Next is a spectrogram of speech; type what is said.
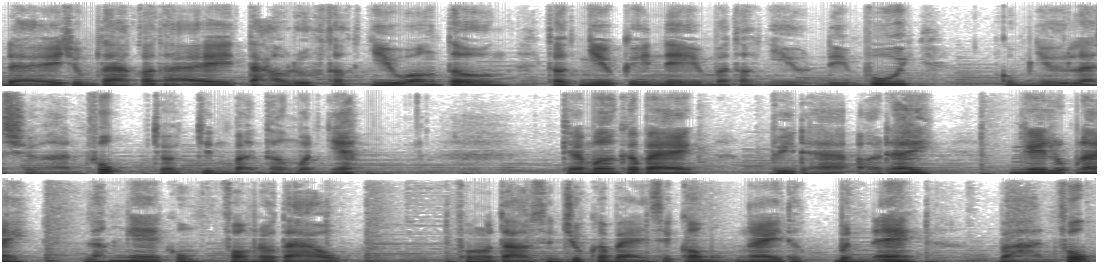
để chúng ta có thể tạo được thật nhiều ấn tượng, thật nhiều kỷ niệm và thật nhiều niềm vui cũng như là sự hạnh phúc cho chính bản thân mình nhé. Cảm ơn các bạn vì đã ở đây ngay lúc này, lắng nghe cùng phòng đào tạo. Phòng đào tạo xin chúc các bạn sẽ có một ngày thật bình an và hạnh phúc.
